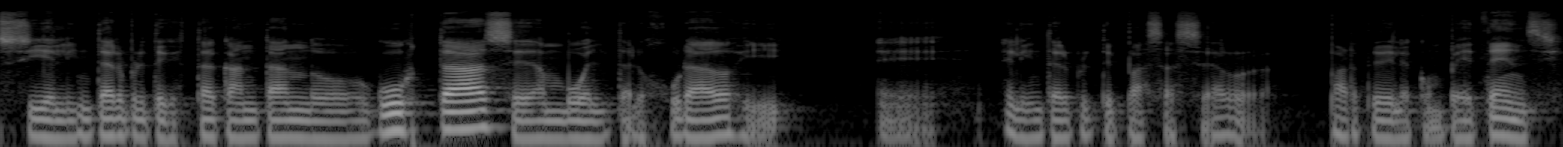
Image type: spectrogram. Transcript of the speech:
si el intérprete que está cantando gusta, se dan vuelta los jurados y eh, el intérprete pasa a ser parte de la competencia.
